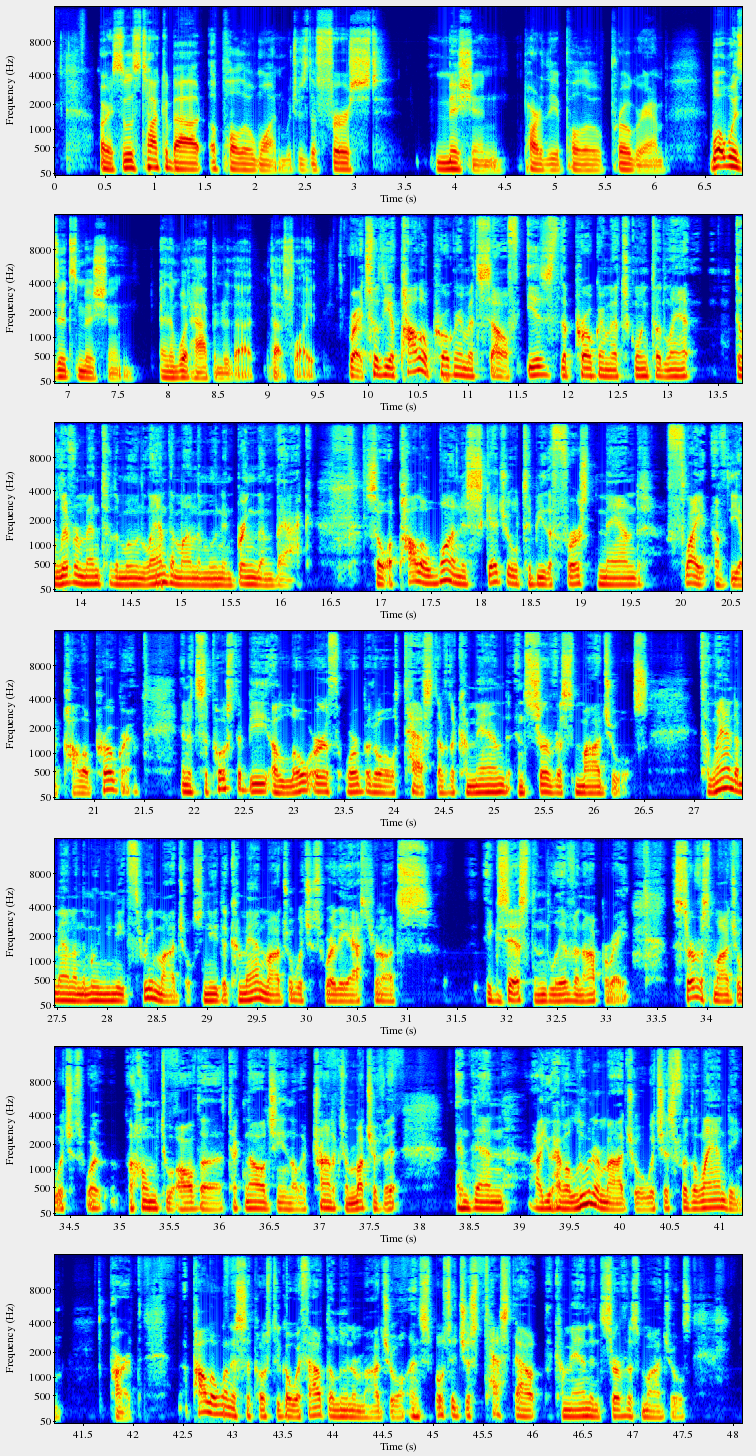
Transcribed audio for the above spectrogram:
All right, so let's talk about Apollo 1, which was the first mission, part of the Apollo program. What was its mission? And then what happened to that that flight? Right. So the Apollo program itself is the program that's going to land deliver men to the moon, land them on the moon, and bring them back. So Apollo 1 is scheduled to be the first manned flight of the Apollo program. And it's supposed to be a low Earth orbital test of the command and service modules. To land a man on the moon, you need three modules. You need the command module, which is where the astronauts exist and live and operate. The service module, which is where the home to all the technology and electronics or much of it. And then uh, you have a lunar module, which is for the landing part. Apollo 1 is supposed to go without the lunar module and supposed to just test out the command and service modules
